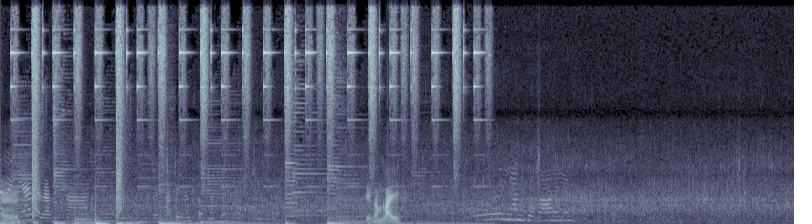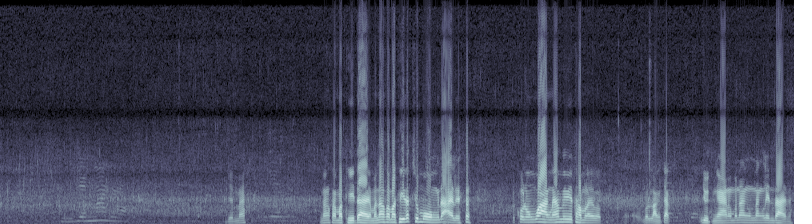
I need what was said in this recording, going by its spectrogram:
ก็อย่างเงี้ยแหละลำธารแต่ถ้าเป็นน้ำตกมันจะแบบเสียงน้ำไหล เอ้ยนั่งสบายเลยเย็นมากเลยอะ เย็นไหมนั่งสมาธิได้มานั่งสมาธิสักชั่วโมงได้เลยถ้าคนว่างๆนะ ไม่มีทำอะไรแบบเอ่อหลังจากหยุดงานก็มานั่งนั่งเล่นได้นะ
